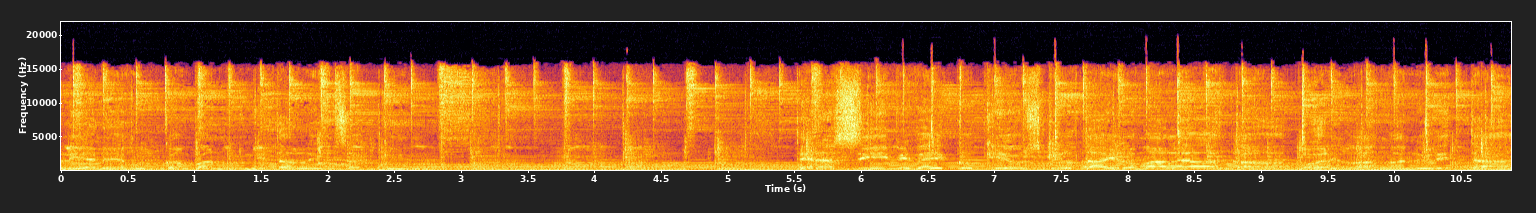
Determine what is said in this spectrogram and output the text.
lienee hukkaan pannut mitallinsakin. Teräs siipi Veikko kioskilta ilmalle ahtaa. Puhelin langan ylittää,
